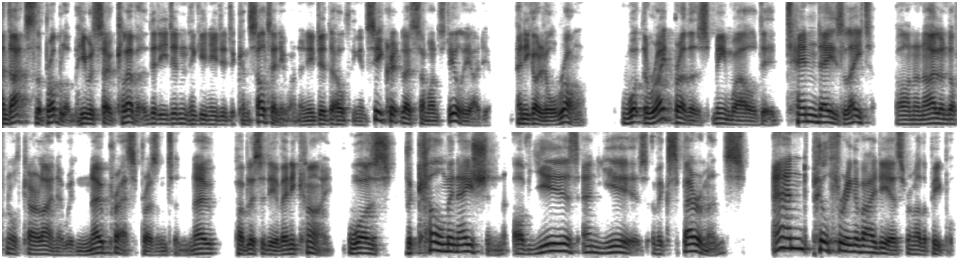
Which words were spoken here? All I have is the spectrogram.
And that's the problem. He was so clever that he didn't think he needed to consult anyone. And he did the whole thing in secret, lest someone steal the idea. And he got it all wrong. What the Wright brothers, meanwhile, did 10 days later on an island off North Carolina with no press present and no publicity of any kind was the culmination of years and years of experiments and pilfering of ideas from other people.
